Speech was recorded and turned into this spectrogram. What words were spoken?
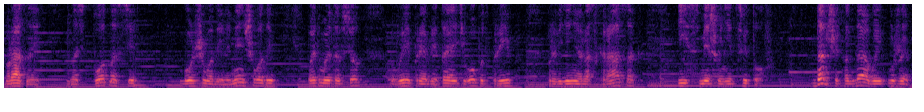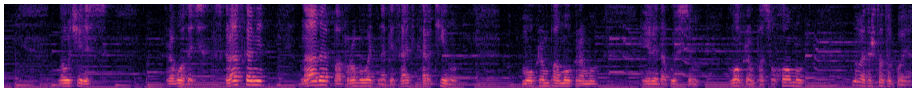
в разной значит, плотности, больше воды или меньше воды. Поэтому это все вы приобретаете опыт при проведении раскрасок и смешивании цветов. Дальше, когда вы уже научились работать с красками, надо попробовать написать картину мокрым по мокрому или, допустим, мокрым по сухому. Ну, это что такое?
